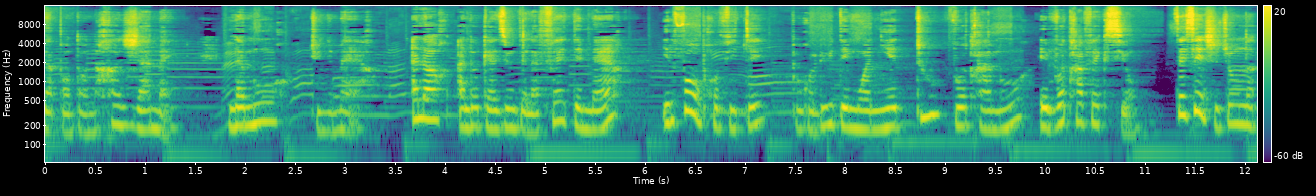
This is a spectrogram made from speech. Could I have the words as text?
abandonnera jamais l'amour d'une mère. Alors, à l'occasion de la fête des mères, il faut en profiter pour lui témoigner tout votre amour et votre affection. 在现实中呢，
